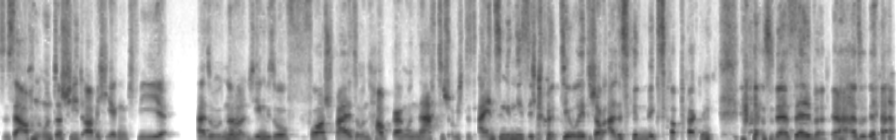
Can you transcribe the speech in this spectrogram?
Es ist ja auch ein Unterschied, ob ich irgendwie, also ne, irgendwie so Vorspeise und Hauptgang und Nachtisch, ob ich das einzeln genieße. Ich könnte theoretisch auch alles in den Mixer packen. Ja, es wäre dasselbe. Ja, also der, ja.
